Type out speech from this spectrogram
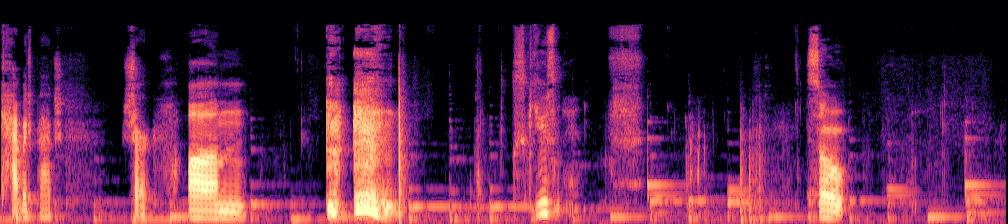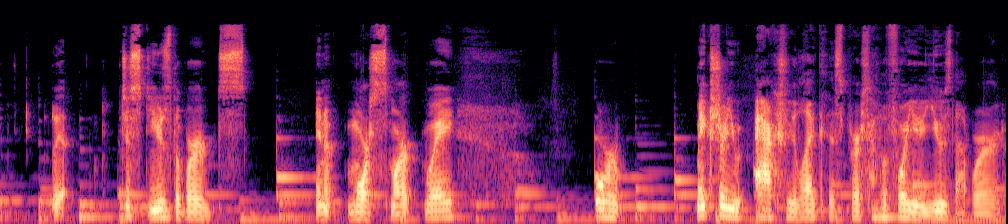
Cabbage patch? Sure. Um excuse me. So yeah, just use the words in a more smart way or make sure you actually like this person before you use that word.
